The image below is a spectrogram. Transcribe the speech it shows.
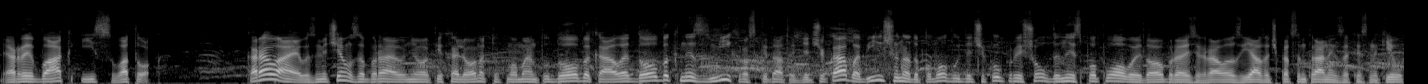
Рибак і Сваток. Караваєв з м'ячем забирає у нього піхальонок. Тут момент у Довбика, але Довбик не зміг розкидати Дячука, бо більше на допомогу Дячуку прийшов Денис Поповий. Добре зіграла зв'язочка центральних захисників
